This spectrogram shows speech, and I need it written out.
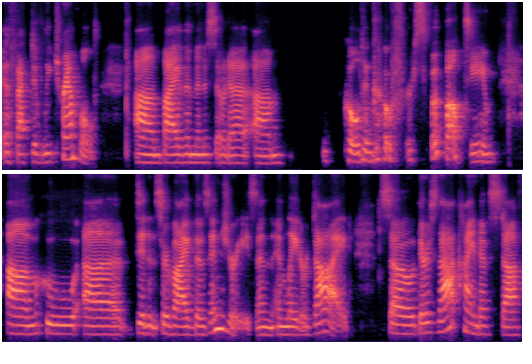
effectively trampled um, by the Minnesota Golden Gophers football team um, who uh, didn't survive those injuries and, and, later died. So there's that kind of stuff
